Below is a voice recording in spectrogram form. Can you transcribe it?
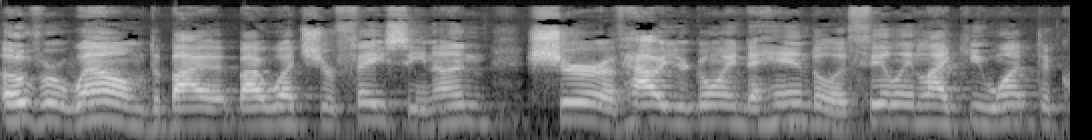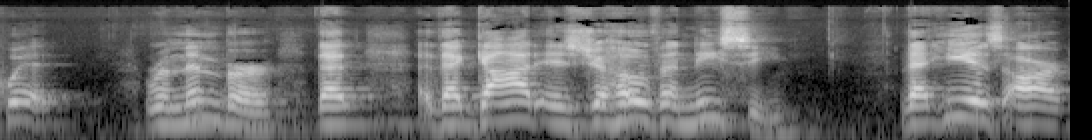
overwhelmed by, by what you're facing, unsure of how you're going to handle it, feeling like you want to quit? Remember that, that God is Jehovah Nisi, that He is our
